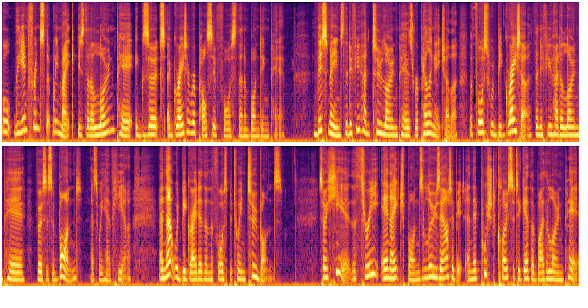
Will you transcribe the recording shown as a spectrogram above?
Well, the inference that we make is that a lone pair exerts a greater repulsive force than a bonding pair. This means that if you had two lone pairs repelling each other, the force would be greater than if you had a lone pair versus a bond, as we have here, and that would be greater than the force between two bonds. So here, the three NH bonds lose out a bit and they're pushed closer together by the lone pair,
